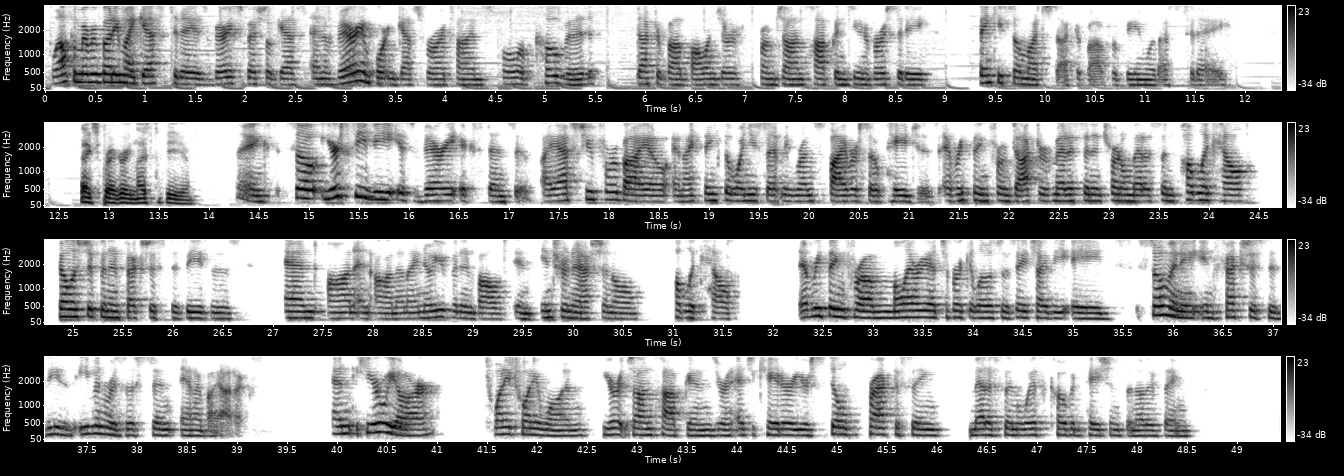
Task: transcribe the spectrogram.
Welcome, everybody. My guest today is a very special guest and a very important guest for our times, full of COVID, Dr. Bob Bollinger from Johns Hopkins University. Thank you so much, Dr. Bob, for being with us today. Thanks, Gregory. Nice to be here. Thanks. So your CV is very extensive. I asked you for a bio, and I think the one you sent me runs five or so pages. Everything from Doctor of Medicine, Internal Medicine, Public Health, Fellowship in Infectious Diseases, and on and on. And I know you've been involved in international public health, everything from malaria, tuberculosis, HIV, AIDS, so many infectious diseases, even resistant antibiotics. And here we are 2021, you're at Johns Hopkins, you're an educator, you're still practicing medicine with COVID patients and other things.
